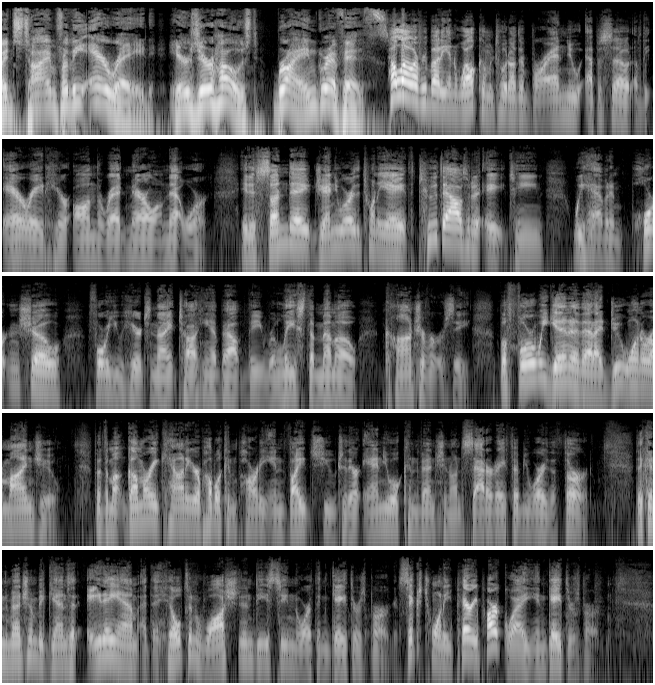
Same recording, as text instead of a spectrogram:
It's time for the air raid. Here's your host, Brian Griffiths. Hello, everybody, and welcome to another brand new episode of the air raid here on the Red Maryland Network. It is Sunday, January the 28th, 2018. We have an important show for you here tonight talking about the release the memo controversy. Before we get into that, I do want to remind you that the Montgomery County Republican Party invites you to their annual convention on Saturday, February the 3rd. The convention begins at 8 a.m. at the Hilton Washington, D.C. North in Gaithersburg, at 620 Perry Parkway in Gaithersburg.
